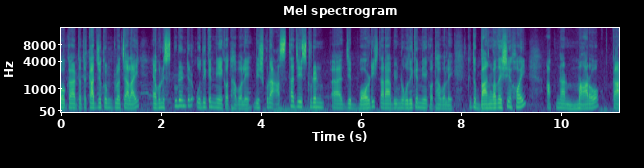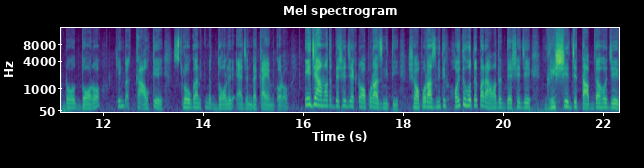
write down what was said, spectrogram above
প্রকার তাদের কার্যক্রমগুলো চালায় এবং স্টুডেন্টের অধিকার নিয়ে কথা বলে। বিশেষ করে আস্থা যে স্টুডেন্ট যে বডি তারা বিভিন্ন অধিকার নিয়ে কথা বলে। কিন্তু বাংলাদেশে হয় আপনার মারো, কাটো, দরো কিংবা কাউকে স্লোগান কিংবা দলের এজেন্ডা কায়েম করো। এই যে আমাদের দেশের যে একটা অপরাজনীতি, সে অপরাজনীতি হয়তো হতে পারে আমাদের দেশে যে গ্রীষ্মের যে তাপদাহ, যে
